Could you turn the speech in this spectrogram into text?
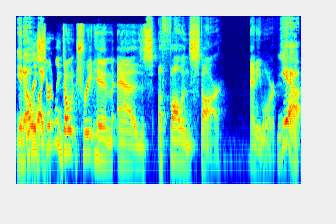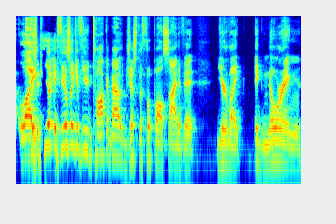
You know, well, they like certainly don't treat him as a fallen star anymore. Yeah, like it, feel, it feels like if you talk about just the football side of it, you're like ignoring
